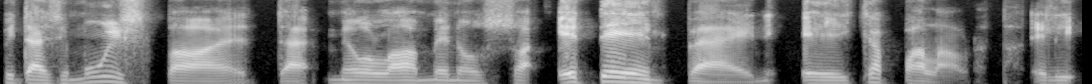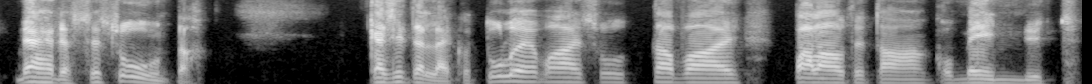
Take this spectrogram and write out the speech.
pitäisi muistaa, että me ollaan menossa eteenpäin eikä palaudata. Eli nähdä se suunta, käsitelläänkö tulevaisuutta vai palautetaanko mennyt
